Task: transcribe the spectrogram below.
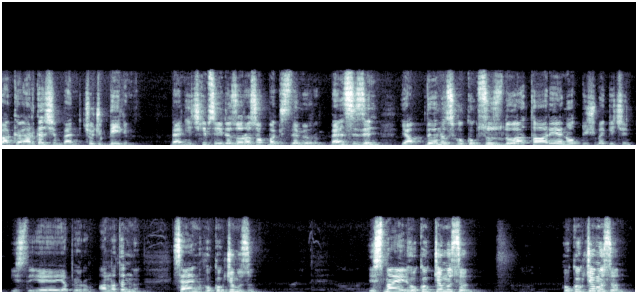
bak arkadaşım ben çocuk değilim. Ben hiç kimseyi de zora sokmak istemiyorum. Ben sizin yaptığınız hukuksuzluğa tarihe not düşmek için e, yapıyorum. Anladın mı? Sen hukukçu musun? İsmail hukukçu musun? Hukukçu musun?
